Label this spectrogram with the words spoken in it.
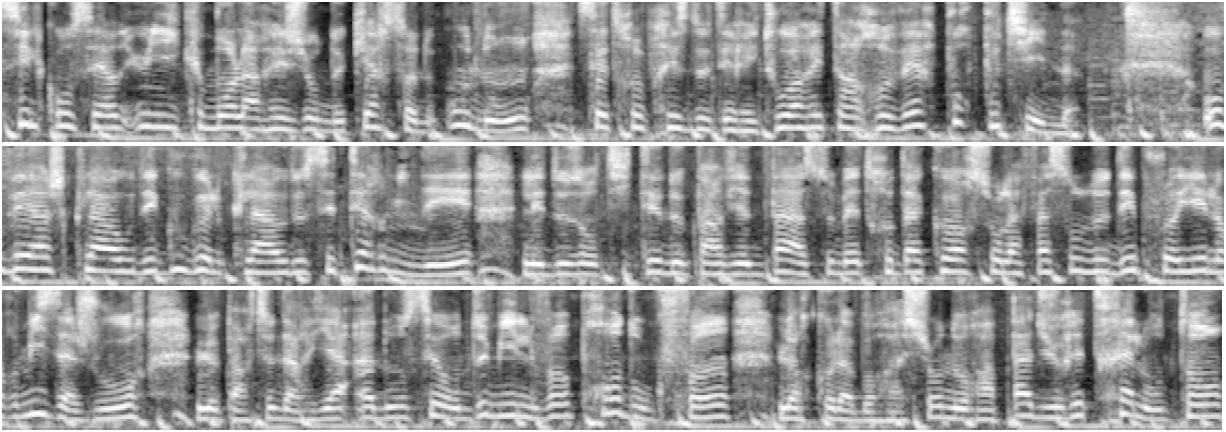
s'ils concernent uniquement la région de Kherson ou non. Cette reprise de territoire est un revers pour Poutine. OVH Cloud et Google Cloud, c'est terminé. Les deux entités ne parviennent pas à se mettre d'accord sur la façon de déployer leur mise à jour. Le partenariat annoncé en 2020 prend donc fin. Leur collaboration n'aura pas duré très longtemps.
